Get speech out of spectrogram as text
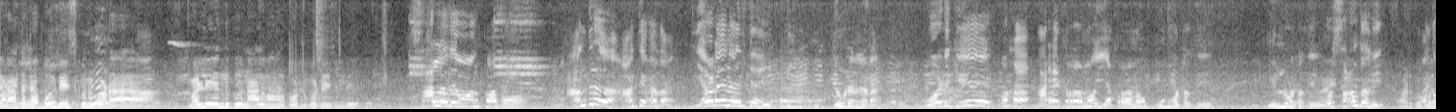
మరి అంత డబ్బులు తీసుకుని కూడా మళ్ళీ ఎందుకు నాలుగు వందల కోట్లు కొట్టేసింది? చాలదేమో అని పాపం. అందరూ అంతే కదా. ఏడైనా అంతే. ఇక్కడ ఎవడన్నాడా ఓడికి ఒక అర ఎకరానో ఎకరానో భూమి ఉంటుంది. ఇల్లు ఉంటుంది ఒకటి సాలుతుంది వాడికి వంద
